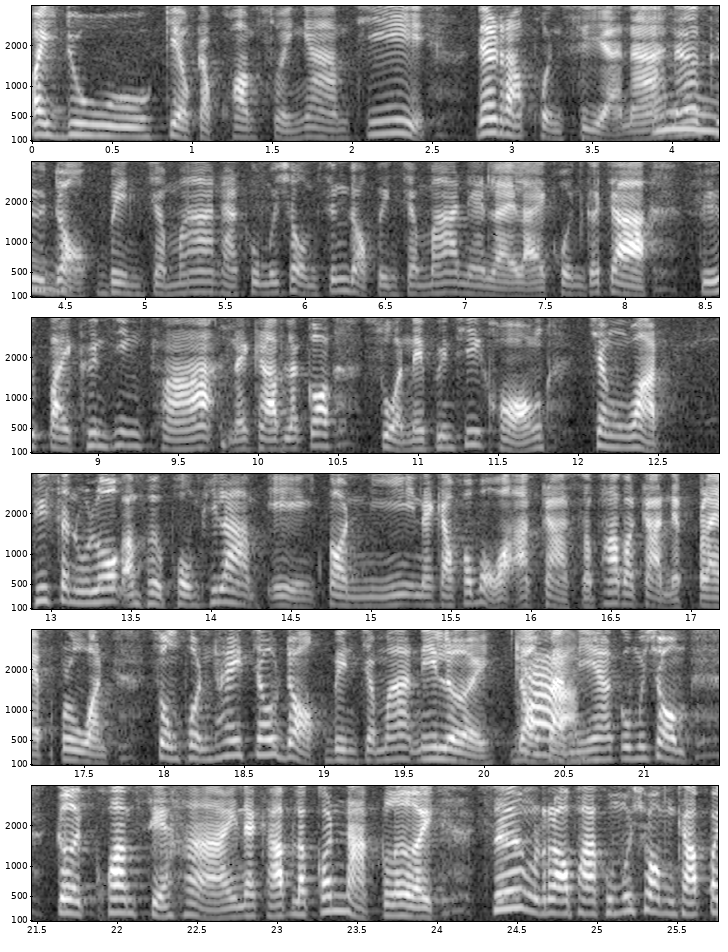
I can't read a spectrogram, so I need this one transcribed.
ไปดูเกี่ยวกับความสวยงามที่ได้รับผลเสียนะอืมนั่นก็คือดอกเบญจมาศนะคุณผู้ชม ซึ่งดอกเบญจมาศเนี่ยหลาย ๆ คนก็จะซื้อไปขึ้นหิ้งพระนะครับ แล้วก็ส่วนในพื้นที่ของจังหวัดพิษณุโลกอำเภอพรหมพิรามเองตอนนี้นะครับเขาบอกว่าอากาศสภาพอากาศเนี่ยแปรปรวน ส่งผลให้เจ้าดอกเบญจมาศนี่เลย ดอกค่ะแบบนี้ฮะคุณผู้ชม เกิดความเสียหายนะครับ แล้วก็หนักเลย ซึ่งเราพาคุณผู้ชมครับ ไป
